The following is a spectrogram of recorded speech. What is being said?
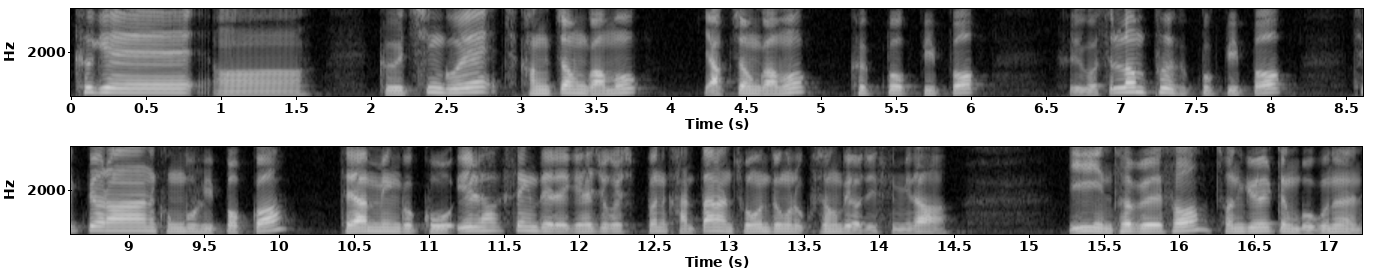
크게 어, 그 친구의 강점 과목, 약점 과목, 극복 비법, 그리고 슬럼프 극복 비법, 특별한 공부 비법과 대한민국 고1 학생들에게 해주고 싶은 간단한 조언 등으로 구성되어져 있습니다. 이 인터뷰에서 전교 1등 모구는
